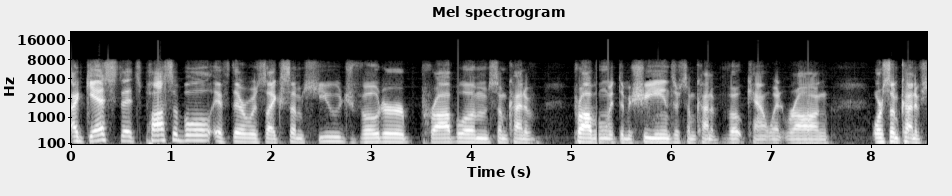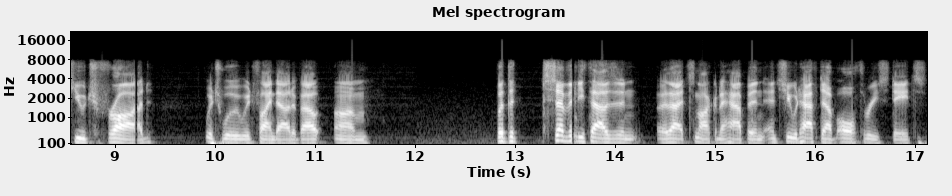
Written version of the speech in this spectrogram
I guess that's possible if there was like some huge voter problem, some kind of problem with the machines, or some kind of vote count went wrong, or some kind of huge fraud, which we would find out about. Um, but the seventy thousand, uh, that's not going to happen, and she would have to have all three states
